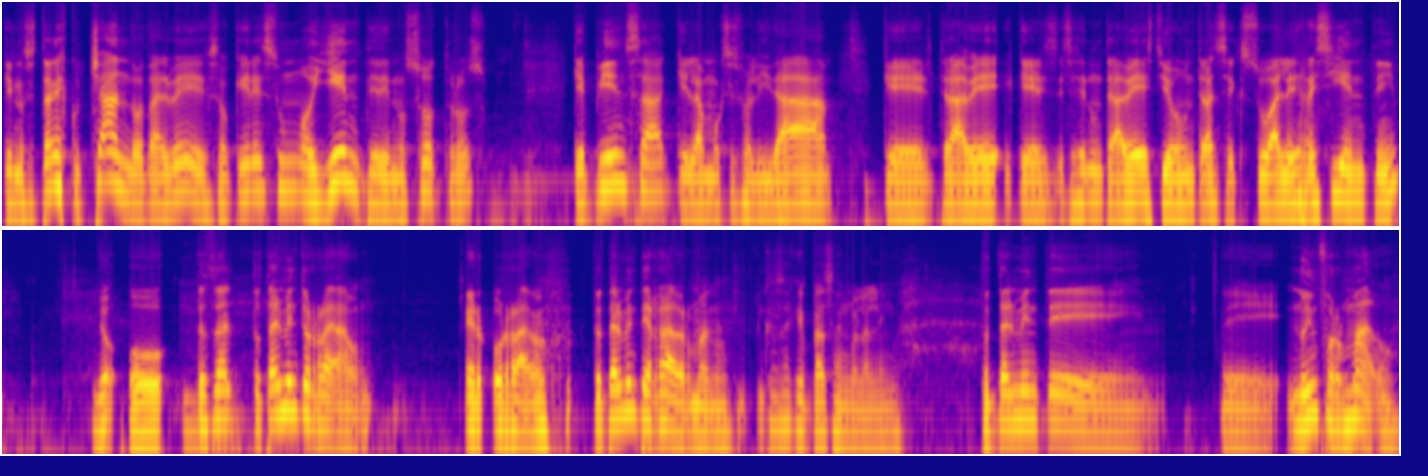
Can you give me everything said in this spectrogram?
que nos están escuchando tal vez, o que eres un oyente de nosotros, que piensa que la homosexualidad, que el trave que el ser un travesti o un transexual es reciente, Yo, o total- totalmente errado. Er- errado. totalmente errado, hermano. cosas que pasan con la lengua. Totalmente eh, no informado,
